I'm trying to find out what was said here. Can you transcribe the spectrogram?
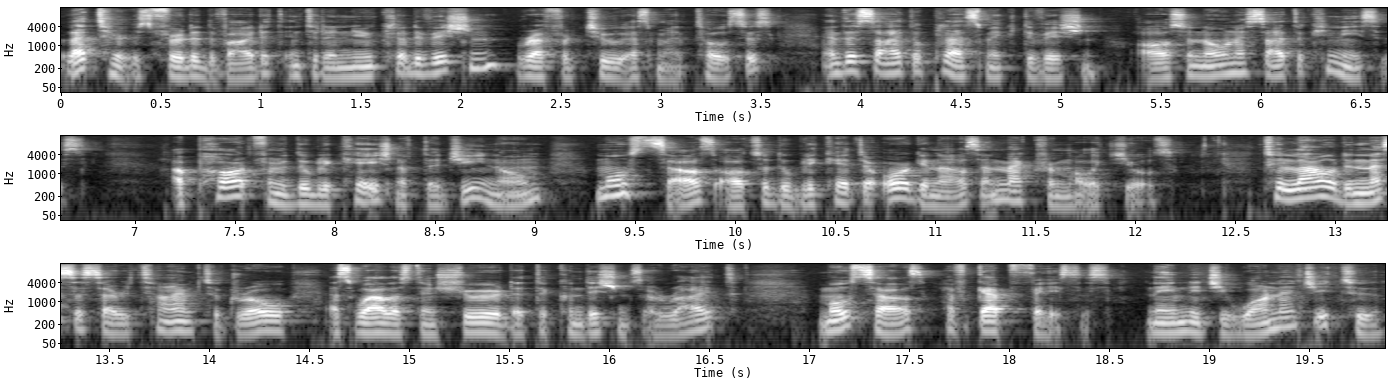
Latter is further divided into the nuclear division, referred to as mitosis, and the cytoplasmic division, also known as cytokinesis. Apart from the duplication of the genome, most cells also duplicate their organelles and macromolecules. To allow the necessary time to grow as well as to ensure that the conditions are right, most cells have gap phases, namely G1 and G2.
